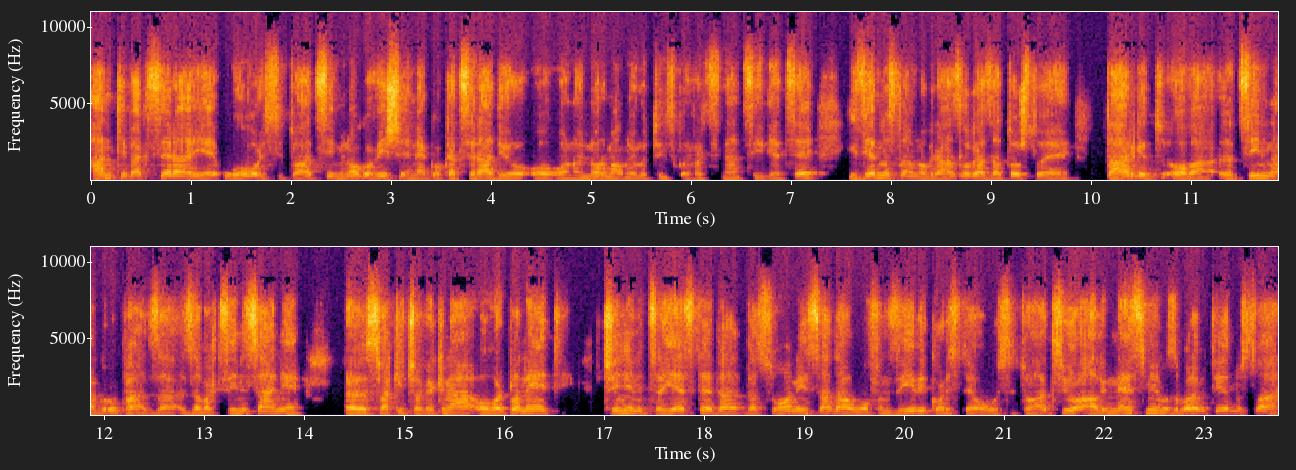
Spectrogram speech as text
antivaksera je u ovoj situaciji mnogo više nego kad se radi o, o onoj normalnoj rutinskoj vakcinaciji djece iz jednostavnog razloga zato što je target, ova ciljna grupa za, za vakcinisanje e, svaki čovjek na ovoj planeti. Činjenica jeste da, da su oni sada u ofanzivi, koriste ovu situaciju, ali ne smijemo zaboraviti jednu stvar.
